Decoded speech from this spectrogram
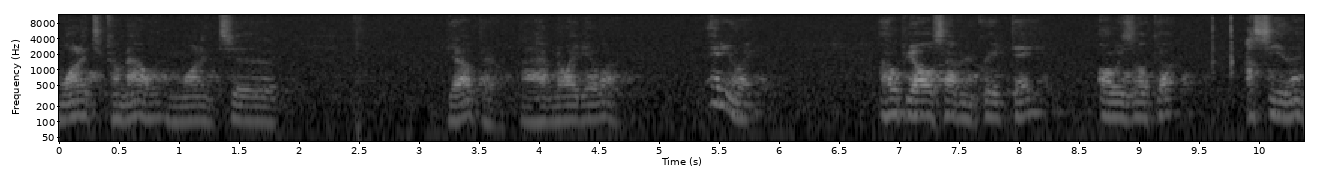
wanted to come out and wanted to get out there. I have no idea why. Anyway, I hope you all is having a great day. Always look up. I'll see you then.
